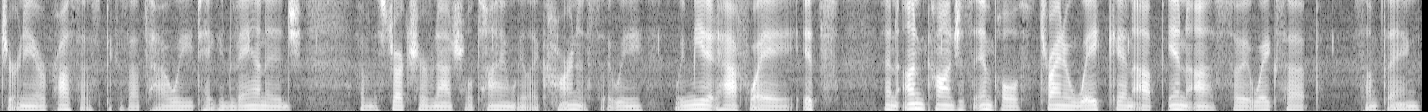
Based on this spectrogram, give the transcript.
journey or process because that's how we take advantage of the structure of natural time. We like harness it. We we meet it halfway. It's an unconscious impulse trying to waken up in us. So it wakes up something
